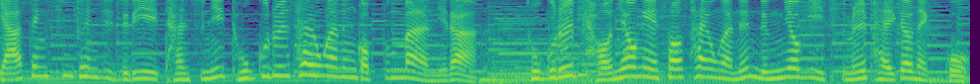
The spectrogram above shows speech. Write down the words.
야생 침팬지들이 단순히 도구를 사용하는 것뿐만 아니라 도구를 변형해서 사용하는 능력이 있음을 발견했고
